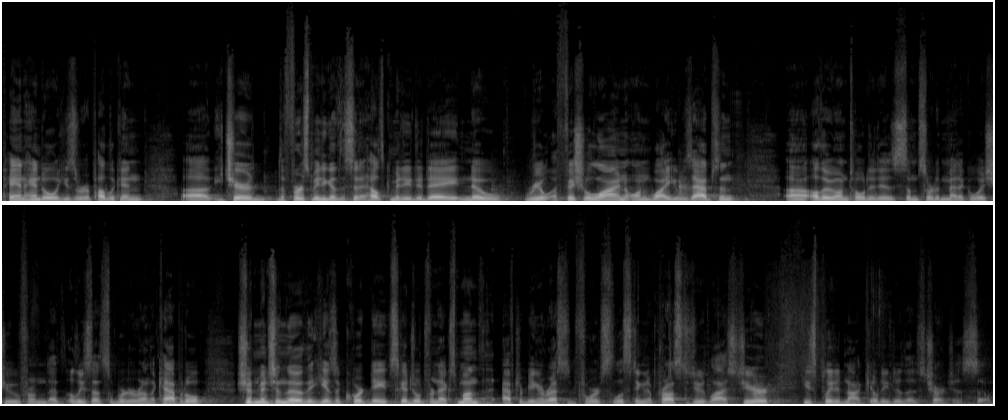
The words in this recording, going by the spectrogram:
Panhandle. He's a Republican. Uh, he chaired the first meeting of the Senate Health Committee today. No real official line on why he was absent. Uh, although I'm told it is some sort of medical issue from at least that's the word around the Capitol. Should mention though that he has a court date scheduled for next month after being arrested for soliciting a prostitute last year. He's pleaded not guilty to those charges. So.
